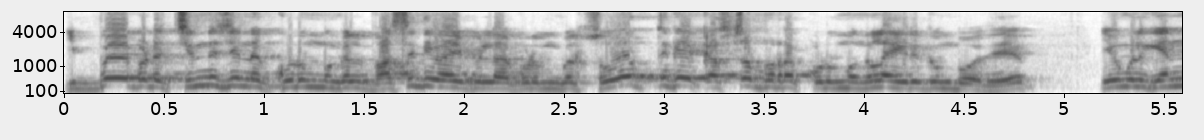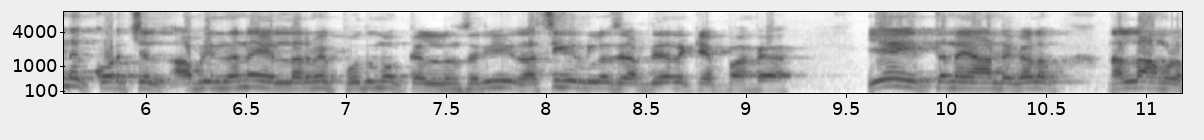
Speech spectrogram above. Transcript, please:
இப்பேற்பட்ட சின்ன சின்ன குடும்பங்கள் வசதி வாய்ப்பு இல்லாத குடும்பங்கள் சோத்துக்கே கஷ்டப்படுற குடும்பங்கள்லாம் இருக்கும்போது இவங்களுக்கு என்ன குறைச்சல் அப்படின்னு தானே எல்லாருமே பொதுமக்களும் சரி ரசிகர்களும் சரி அப்படி தானே கேட்பாங்க. ஏன் இத்தனை ஆண்டு காலம் நல்லா அவங்கள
